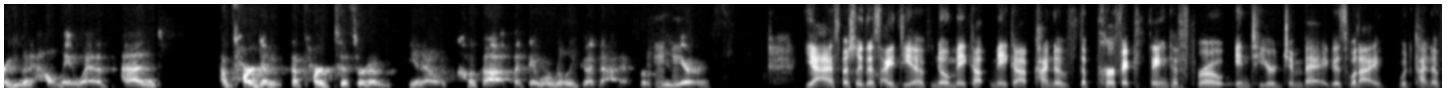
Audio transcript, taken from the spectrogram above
are you going to help me with? And that's hard to that's hard to sort of you know cook up but they were really good at it for a few mm-hmm. years yeah especially this idea of no makeup makeup kind of the perfect thing to throw into your gym bag is what i would kind of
